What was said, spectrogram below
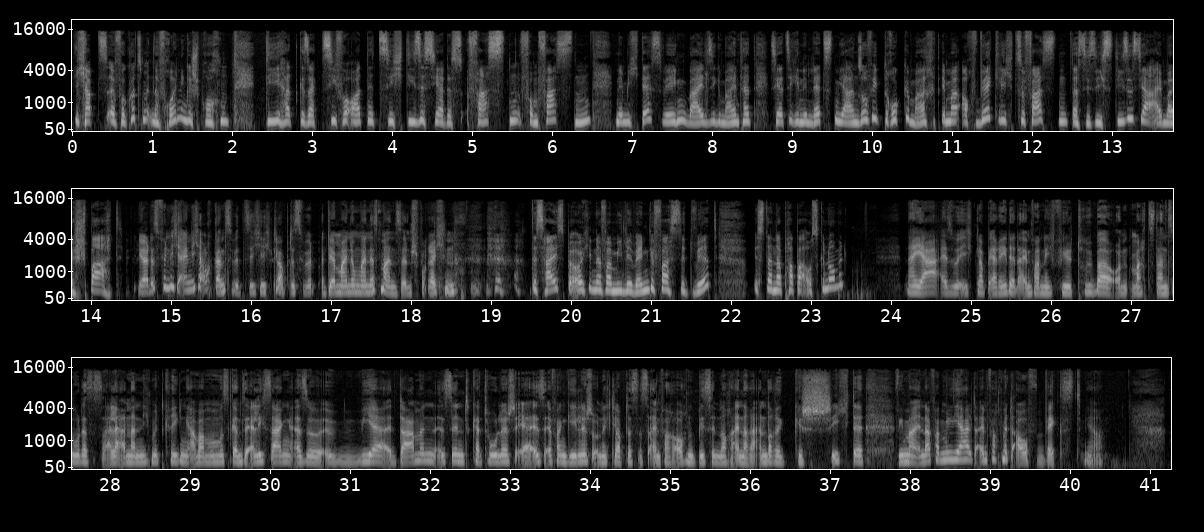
Ich habe äh, vor kurzem mit einer Freundin gesprochen, die hat gesagt, sie verordnet sich dieses Jahr das Fasten vom Fasten, nämlich deswegen, weil sie gemeint hat, sie hat sich in den letzten Jahren so viel Druck gemacht, immer auch wirklich zu fasten, dass sie sich dieses Jahr einmal spart. Ja, das finde ich eigentlich auch ganz witzig. Ich glaube, das wird der Meinung meines Mannes entsprechen. Das heißt, bei euch in der Familie, wenn gefastet wird, ist dann der Papa ausgenommen? Naja, also ich glaube, er redet einfach nicht viel drüber und macht es dann so, dass es alle anderen nicht mitkriegen. Aber man muss ganz ehrlich sagen, also wir Damen sind katholisch, er ist evangelisch und ich glaube, das ist einfach auch ein bisschen noch eine andere Geschichte, wie man in der Familie halt einfach mit aufwächst, ja.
